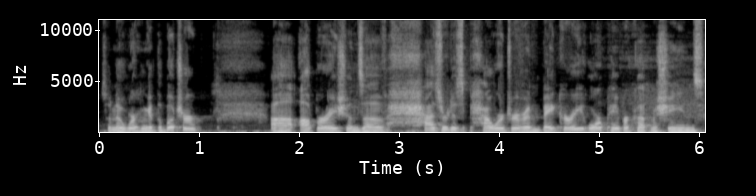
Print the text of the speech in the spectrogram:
so no working at the butcher uh, operations of hazardous power driven bakery or paper cut machines,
